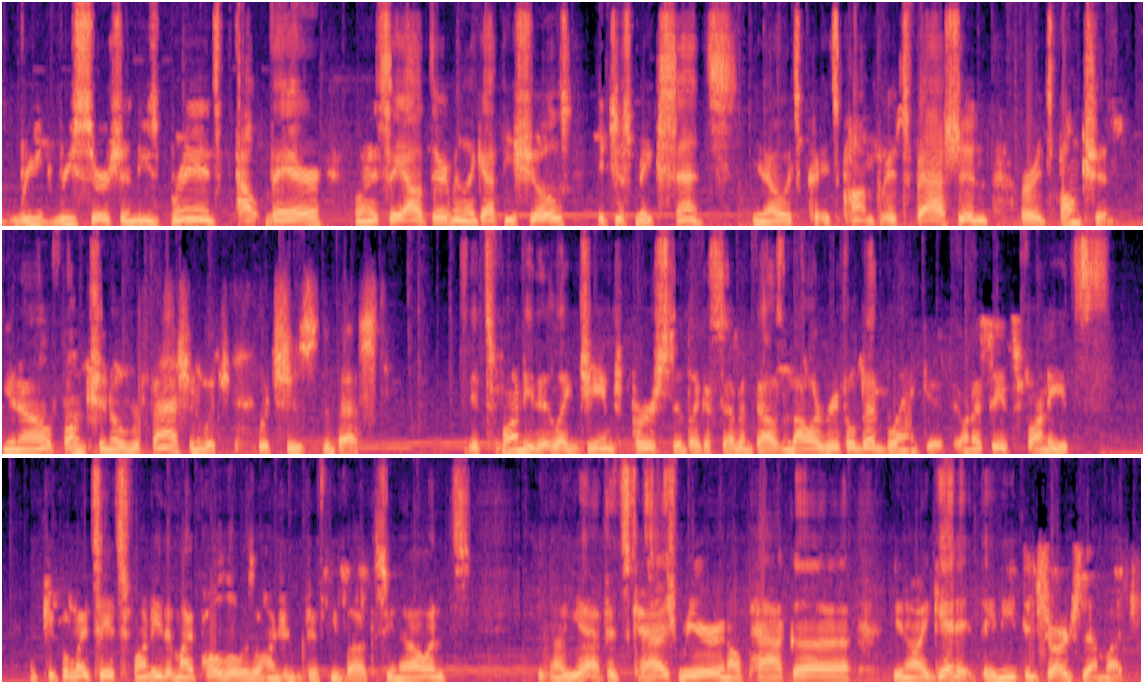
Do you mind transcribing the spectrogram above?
re- research and these brands out there. When I say out there, I mean like at these shows, it just makes sense. You know, it's it's it's fashion or it's function. You know, function over fashion, which which is the best. It's funny that like James Perse did like a seven thousand dollar Grateful Dead blanket. And When I say it's funny, it's people might say it's funny that my polo was 150 bucks. You know, and it's you know, yeah, if it's cashmere and alpaca, you know, I get it. They need to charge that much.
